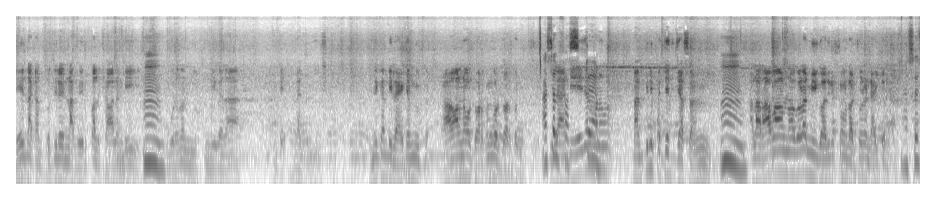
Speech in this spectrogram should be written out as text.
లేదు నాకు అంత వద్దులేదు నాకు వెయ్యి రూపాయలు చాలండి. మూడు వందలు మిగులుతుంది కదా. అంటే నాకు ఇష్టం. ఎందుకంటే ఇలా ఐటమ్ కావాలన్నా కూడా దొరకడం కూడా దొరకదు. అసలు ఇలాంటి ఏదైనా మనం కంపెనీ పద్ధతి చేస్తాం. అలా రావాలన్నా కూడా మీకు అదృష్టం ఉండాలి. చూడండి ఐటమ్ అసలు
